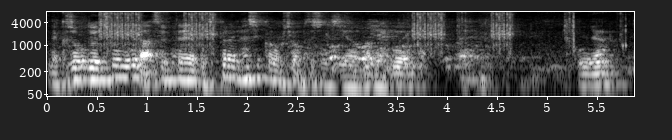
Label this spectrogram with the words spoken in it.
네, 그 정도의 충분히 나왔을 때뭐 특별하게 하실 건 혹시 없으신지요? 예, 뭐, 네. 공약.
